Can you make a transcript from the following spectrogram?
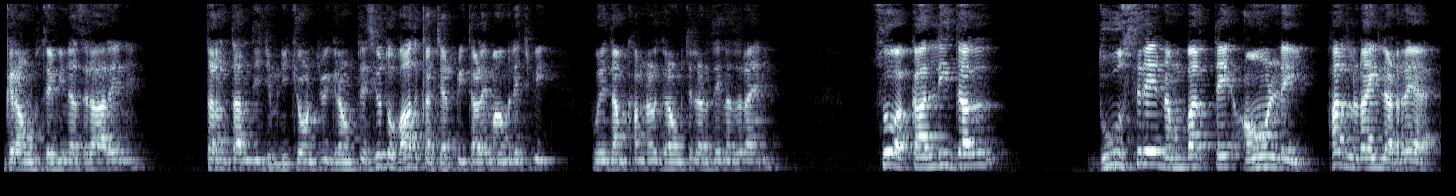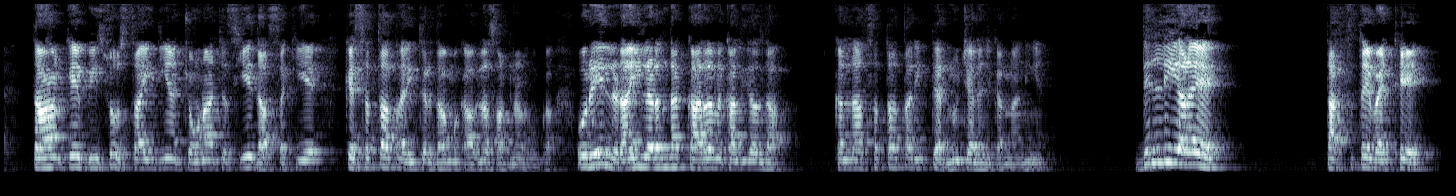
ਗਰਾਊਂਡ ਤੇ ਵੀ ਨਜ਼ਰ ਆ ਰਹੇ ਨੇ। ਤਰਨਤਾਰਨ ਦੀ ਜਿਮਨੀ ਚੋਣ 'ਚ ਵੀ ਗਰਾਊਂਡ ਤੇ ਸੀ, ਉਹ ਤੋਂ ਬਾਅਦ ਕੰਚਰਪ੍ਰੀਤ ਵਾਲੇ ਮਾਮਲੇ 'ਚ ਵੀ ਪੂਰੇ ਦਮਖਮ ਨਾਲ ਗਰਾਊਂਡ 'ਚ ਲੜਦੇ ਨਜ਼ਰ ਆਏ ਨੇ। ਸੋ ਅਕਾਲੀ ਦਲ ਦੂਸਰੇ ਨੰਬਰ ਤੇ ਆਉਣ ਲਈ ਹਰ ਲੜਾਈ ਲੜ ਰਿਹਾ ਹੈ, ਤਾਂ ਕਿ 227 ਦੀਆਂ ਚੋਣਾਂ 'ਚ ਅਸੀਂ ਇਹ ਦੱਸ ਸਕੀਏ ਕਿ ਸੱਤਾਧਾਰੀ ਧਿਰ ਦਾ ਮੁਕਾਬਲਾ ਸਾਡੇ ਨਾਲ ਹੋਊਗਾ। ਔਰ ਇਹ ਲੜਾਈ ਲੜਨ ਦਾ ਕਾਰਨ ਅਕਾਲੀ ਦਲ ਦਾ, ਕੱਲਾ ਸੱਤਾਧਾਰੀ ਧਿਰ ਨੂੰ ਚੈਲੰਜ ਕਰਨਾ ਨਹੀਂ ਹੈ। ਦਿੱਲੀ ਵਾਲੇ ਤਖਤ ਤੇ ਬੈਠੇ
